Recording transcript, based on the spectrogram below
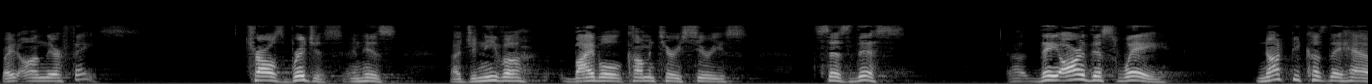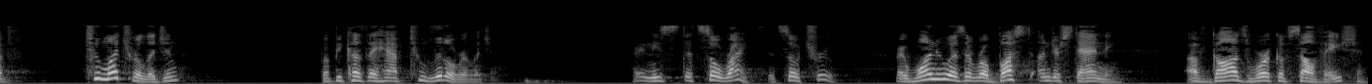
right, on their face. Charles Bridges, in his uh, Geneva Bible commentary series, says this uh, They are this way not because they have too much religion, but because they have too little religion. Right? And he's, that's so right. It's so true. Right? One who has a robust understanding of God's work of salvation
